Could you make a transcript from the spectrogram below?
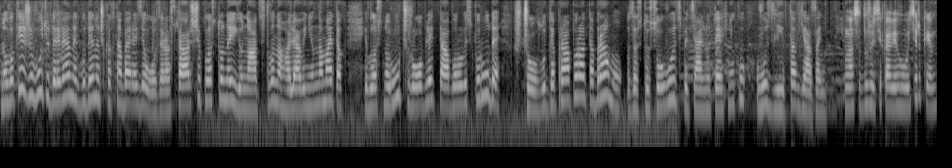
Новаки живуть у дерев'яних будиночках на березі озера. Старші пластуни юнацтво на галявині в наметах і власноруч роблять таборові споруди. Щоглу для прапора та браму застосовують спеціальну техніку вузлів та в'язань. У нас дуже цікаві гутірки.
